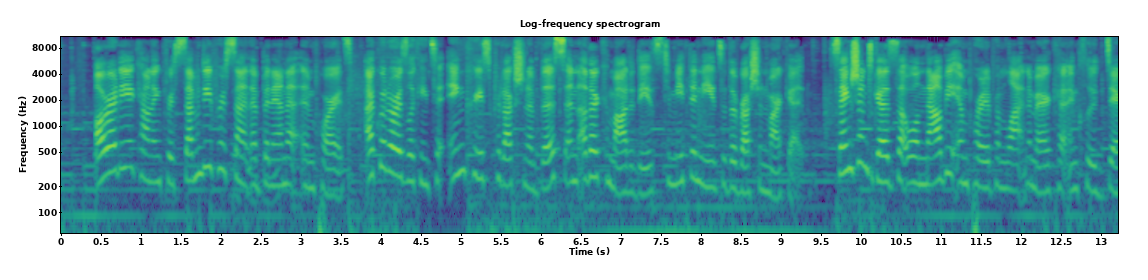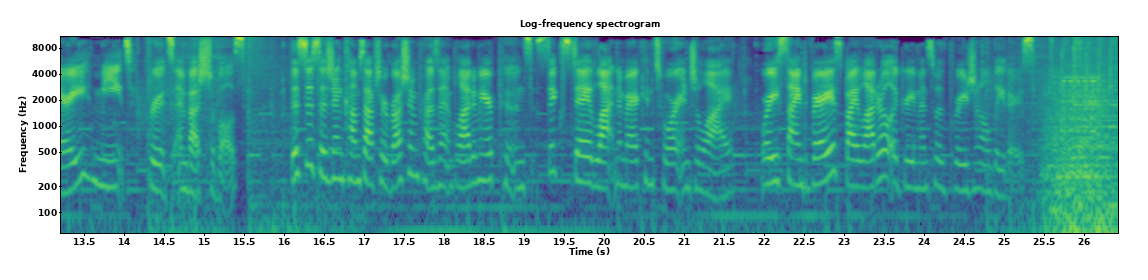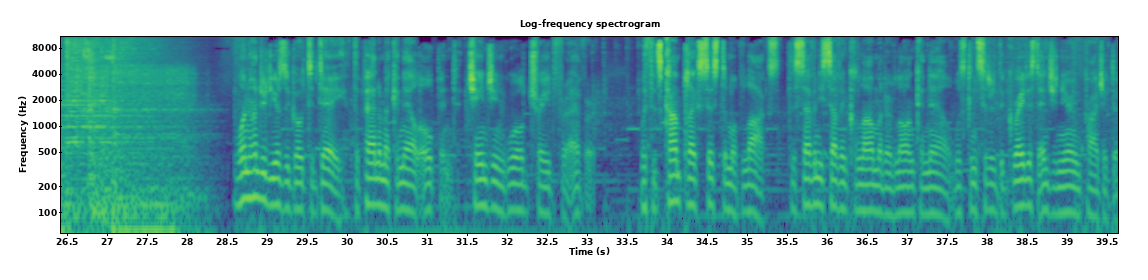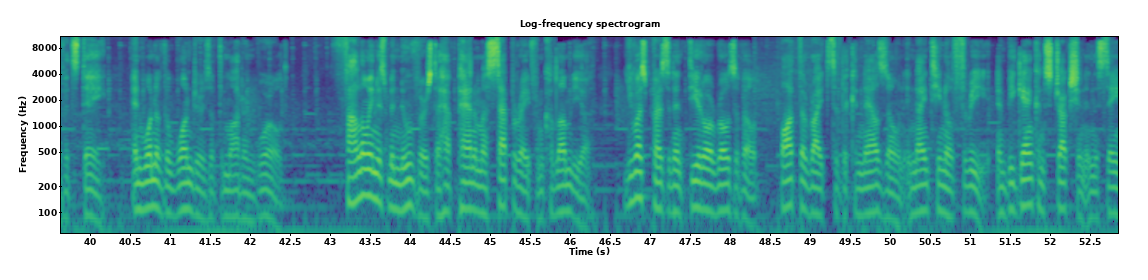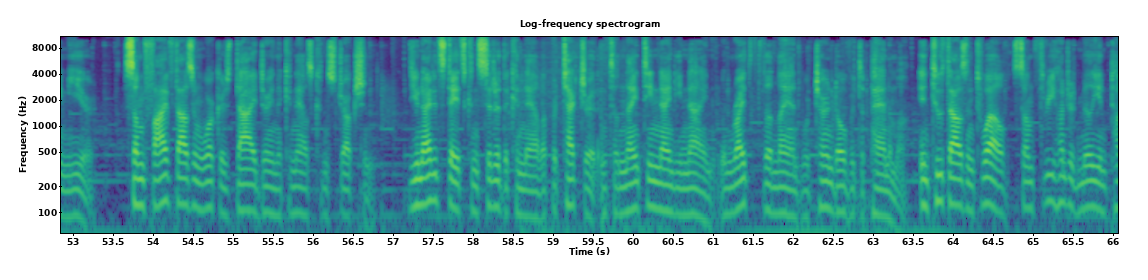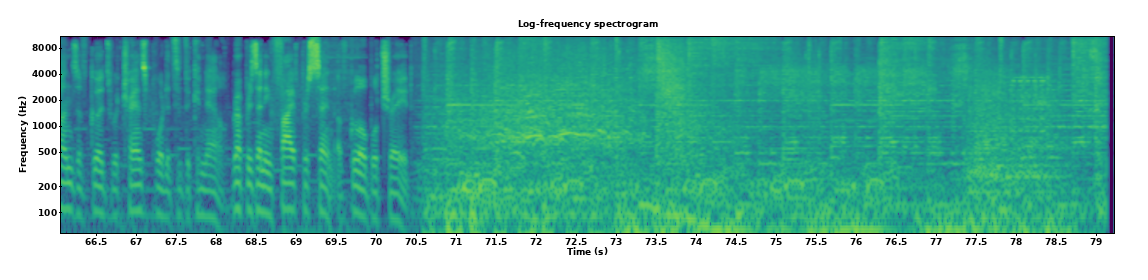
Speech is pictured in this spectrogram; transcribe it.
Already accounting for 70% of banana imports, Ecuador is looking to increase production of this and other commodities to meet the needs of the Russian market. Sanctioned goods that will now be imported from Latin America include dairy, meat, fruits, and vegetables. This decision comes after Russian President Vladimir Putin's six day Latin American tour in July, where he signed various bilateral agreements with regional leaders. 100 years ago today, the Panama Canal opened, changing world trade forever. With its complex system of locks, the 77 kilometer long canal was considered the greatest engineering project of its day and one of the wonders of the modern world. Following his maneuvers to have Panama separate from Colombia, US President Theodore Roosevelt bought the rights to the canal zone in 1903 and began construction in the same year. Some 5,000 workers died during the canal's construction. The United States considered the canal a protectorate until 1999 when rights to the land were turned over to Panama. In 2012, some 300 million tons of goods were transported through the canal, representing 5% of global trade.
